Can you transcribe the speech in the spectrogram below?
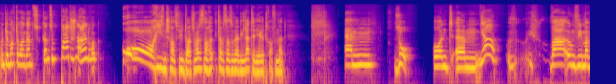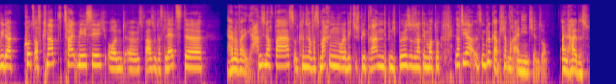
Und der macht aber einen ganz, ganz sympathischen Eindruck. Oh, Riesenchance für die Deutschen. War das noch, ich glaube, es war sogar die Latte, die er getroffen hat. Ähm, so. Und ähm, ja, ich war irgendwie mal wieder kurz auf knapp, zeitmäßig. Und äh, es war so das letzte. Haben Sie noch was und können Sie noch was machen oder bin ich zu spät dran? Ich bin nicht böse, so nach dem Motto. Er sagte, ja, zum Glück gehabt, ich habe noch ein Hähnchen, so. Ein halbes.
